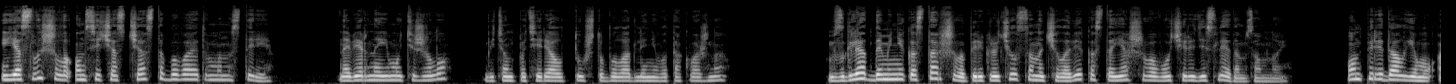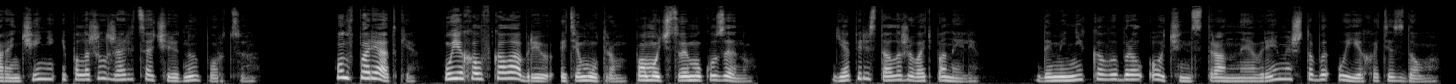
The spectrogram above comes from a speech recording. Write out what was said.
И я слышала, он сейчас часто бывает в монастыре. Наверное, ему тяжело, ведь он потерял ту, что была для него так важна. Взгляд Доминика-старшего переключился на человека, стоявшего в очереди следом за мной. Он передал ему оранчини и положил жариться очередную порцию. «Он в порядке. Уехал в Калабрию этим утром, помочь своему кузену». Я перестала жевать панели. Доминика выбрал очень странное время, чтобы уехать из дома.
